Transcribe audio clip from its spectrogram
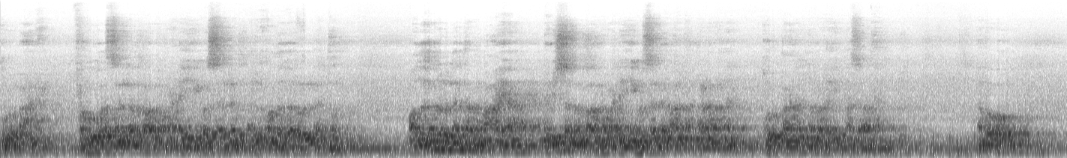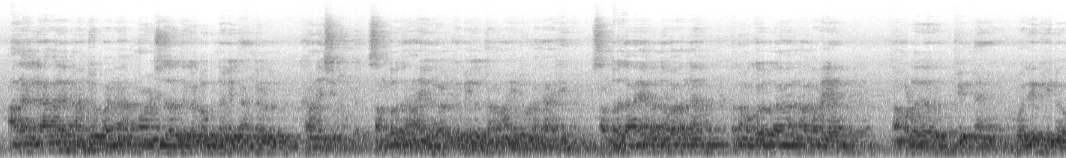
ഖുർആനാണ് فهو صلى الله عليه وسلم المظهر الأتم മധുറുള്ളതമായ നബി സല്ലല്ലാഹു അലൈഹി വസല്ലമ തങ്ങളാണ് ഖുർആൻ എന്ന് പറയുന്ന സാധനം അപ്പോൾ അതല്ലാതെ മറ്റു പല മാനസികളും നബി തങ്ങൾ കാണിച്ചിട്ടുണ്ട്. സമ്പ്രദായങ്ങൾക്ക് വിരുദ്ധമായിട്ടുള്ള കാര്യങ്ങൾ. സമ്പ്രദായം എന്ന് പറഞ്ഞാൽ ഇപ്പൊ നമുക്കൊരു ഉദാഹരണം പറയാം. നമ്മൾ പിന്നെ ഒരു കിലോ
